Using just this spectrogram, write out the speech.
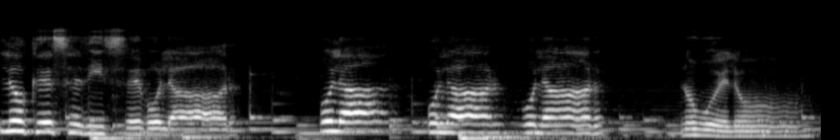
lo que se dice volar. Volar, volar, volar. No vuelo.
